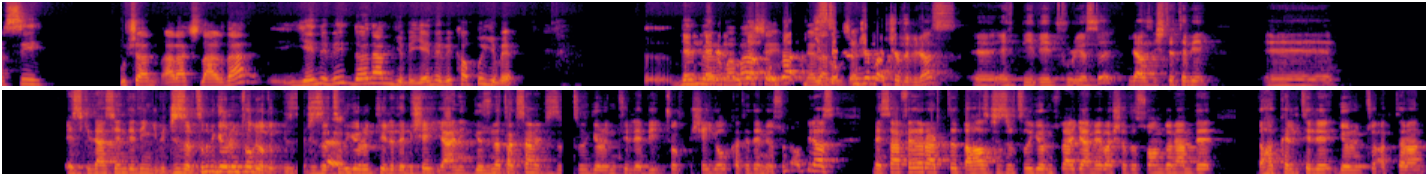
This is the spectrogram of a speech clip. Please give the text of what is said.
RC uçan araçlarda yeni bir dönem gibi, yeni bir kapı gibi. Bilmiyorum evet, ama da, şey da neler olacak. önce başladı biraz e, FPV furyası. Biraz işte tabii e, eskiden senin dediğin gibi cızırtılı bir görüntü alıyorduk biz de. Cızırtılı evet. görüntüyle de bir şey yani gözüne taksan ve cızırtılı görüntüyle bir çok bir şey yol kat edemiyorsun. O biraz mesafeler arttı. Daha az cızırtılı görüntüler gelmeye başladı. Son dönemde daha kaliteli görüntü aktaran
